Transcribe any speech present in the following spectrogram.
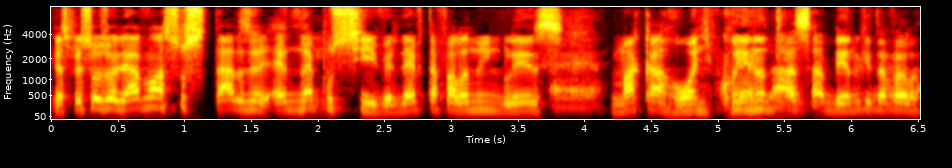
E as pessoas olhavam assustadas, é, não é possível, ele deve estar falando inglês é. macarrônico e não está sabendo o que está falando.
